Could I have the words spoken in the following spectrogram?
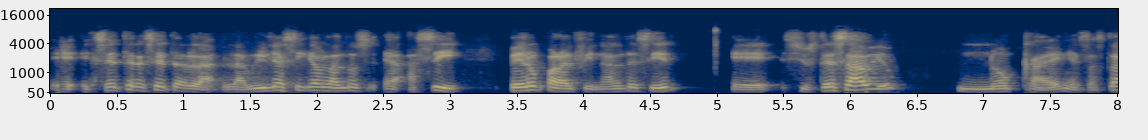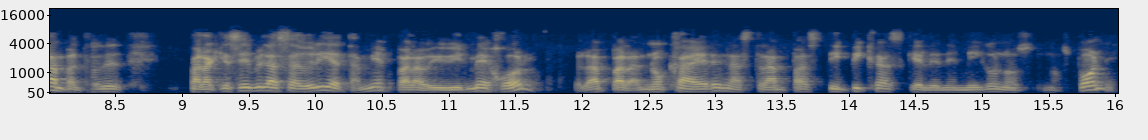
eh, etcétera, etcétera. La, Biblia sigue hablando así, pero para el final decir, eh, si usted es sabio, no cae en esas trampas. Entonces, ¿para qué sirve la sabiduría? También para vivir mejor, ¿verdad? Para no caer en las trampas típicas que el enemigo nos, nos pone.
